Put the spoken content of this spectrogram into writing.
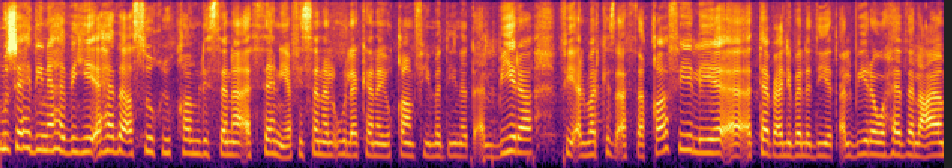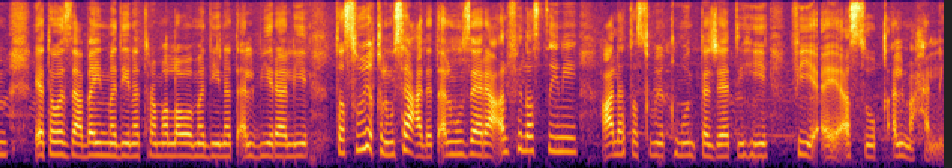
مشاهدينا هذه هذا السوق يقام للسنة الثانية. في السنة الأولى كان يقام في مدينة البيرة في المركز الثقافي التابع لبلدية البيرة. وهذا العام يتوزع بين مدينة رام الله ومدينة البيرة لتسويق لمساعدة المزارع الفلسطيني على تسويق منتجاته في السوق المحلي.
